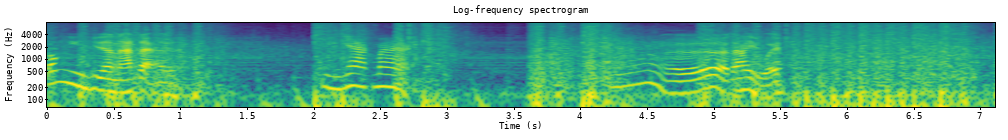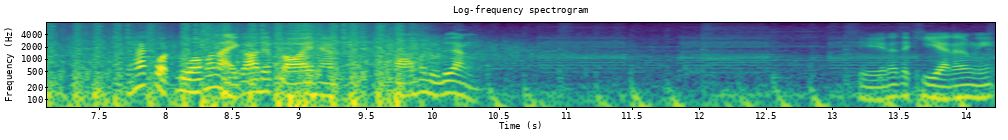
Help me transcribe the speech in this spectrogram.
ต้องยิงทีละนัดอะเออยิงยากมากอเออ ได้อยู่เว้ยแต่ถ้ากดรวเมื่อไหร่ก็เรียบร้อยครับมองไม่รู้เรื่อง โอเค น่าจะเคลียร์นะตรงนี้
